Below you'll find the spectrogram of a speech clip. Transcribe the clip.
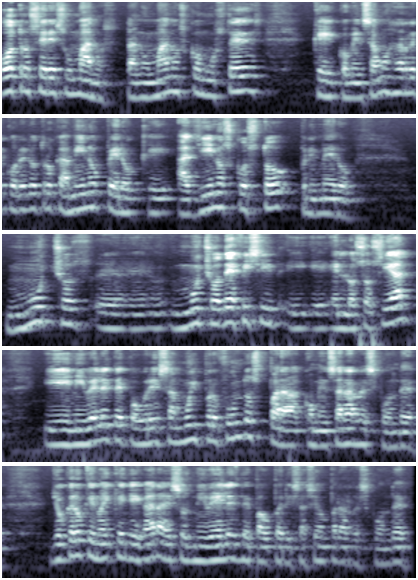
otros seres humanos, tan humanos como ustedes, que comenzamos a recorrer otro camino, pero que allí nos costó primero muchos, eh, mucho déficit en lo social y niveles de pobreza muy profundos para comenzar a responder. Yo creo que no hay que llegar a esos niveles de pauperización para responder.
